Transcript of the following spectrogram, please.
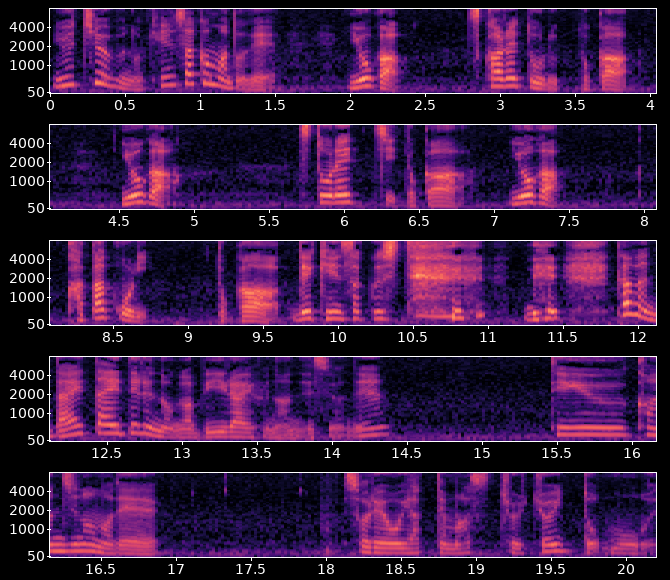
YouTube の検索窓でヨガ疲れとるとかヨガストレッチとかヨガ肩こりとかで検索して で多分大体出るのが B ライフなんですよね。っていう感じなのでそれをやってます。ちょいちょいともう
